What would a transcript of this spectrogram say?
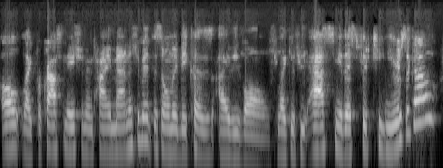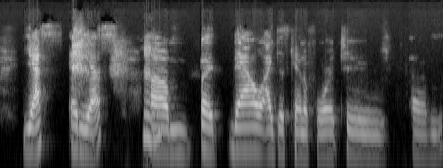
all like procrastination and time management is only because I've evolved. Like if you asked me this 15 years ago, yes and yes. Mm-hmm. Um, but now I just can't afford to. Um,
